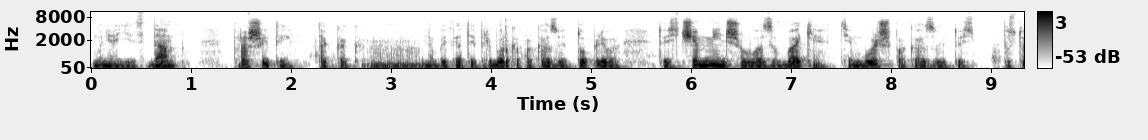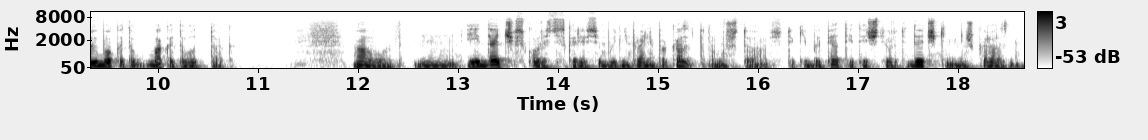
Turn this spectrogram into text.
у меня есть дамп прошитый так как э, на B5 приборка показывает топливо. То есть чем меньше у вас в баке, тем больше показывает. То есть пустой бак это, бак это вот так. А, вот. И датчик скорости, скорее всего, будет неправильно показывать, потому что все-таки B5 и T4 датчики немножко разные.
